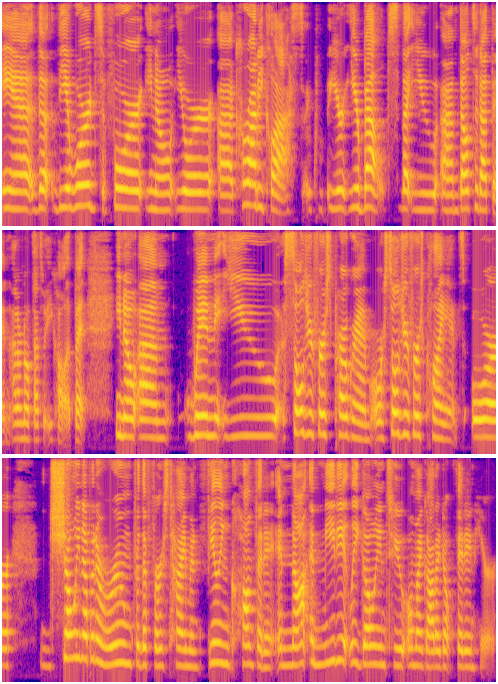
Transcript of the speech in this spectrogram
and the the awards for you know your uh, karate class, your your belts that you um, belted up in. I don't know if that's what you call it, but you know um, when you sold your first program or sold your first clients or showing up in a room for the first time and feeling confident and not immediately going to oh my god I don't fit in here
